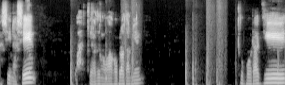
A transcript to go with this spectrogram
Así, así. Que lo tengo acoplado también. Tú por aquí.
